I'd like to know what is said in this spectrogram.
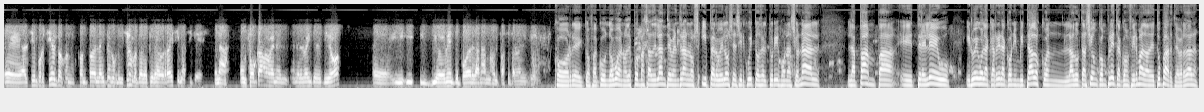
eh, al 100% con, con todo el IT de competición, con todo el espíritu de racing, así que, que nada, enfocados en el, en el 2022 eh, y, y, y, obviamente poder ganarnos el pase para el 2022. Correcto, Facundo. Bueno, después más adelante vendrán los hiperveloces circuitos del turismo nacional, La Pampa, eh, Treleu y luego la carrera con invitados con la dotación completa confirmada de tu parte, ¿verdad?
